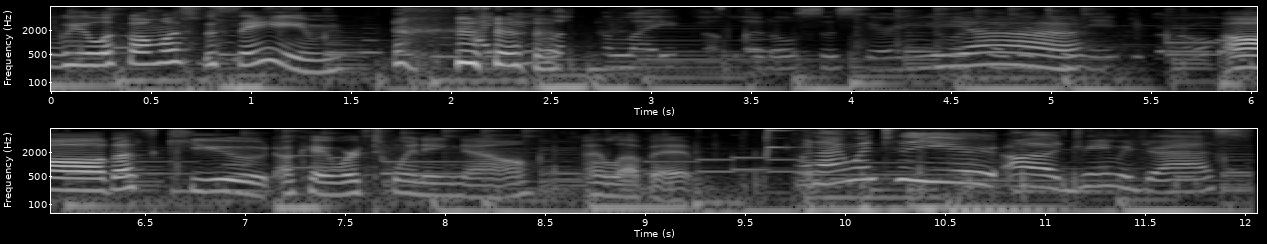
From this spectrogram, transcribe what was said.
we look almost the same. I do look like a little sister, and you look Yeah. like a teenage girl. Oh, that's cute. Okay, we're twinning now. I love it. When I went to your uh, dream address,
